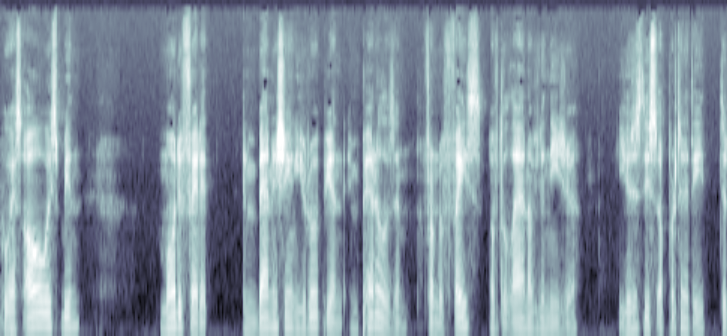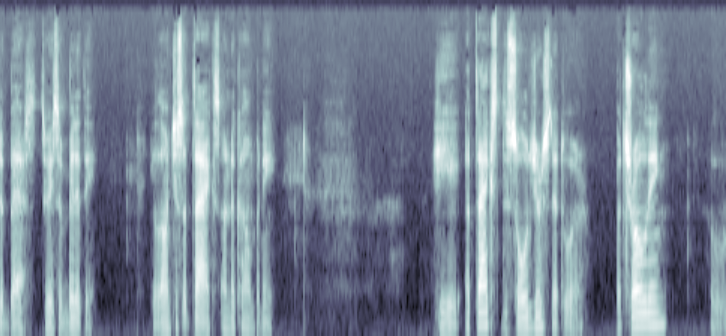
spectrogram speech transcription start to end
who has always been motivated in banishing European imperialism from the face of the land of Indonesia, uses this opportunity to the best to his ability. He launches attacks on the company. He attacks the soldiers that were patrolling, who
